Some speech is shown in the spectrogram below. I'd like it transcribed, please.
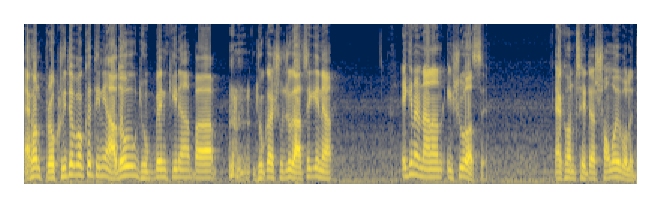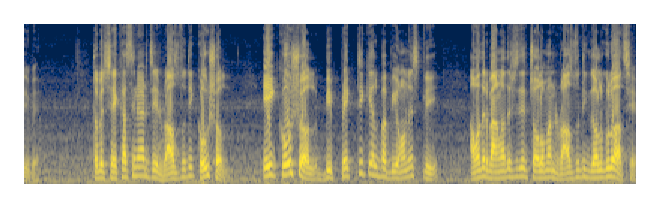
এখন প্রকৃতপক্ষে তিনি আদৌ ঢুকবেন কিনা বা ঢুকার সুযোগ আছে কিনা, এখানে নানান ইস্যু আছে। এখন সেটা সময় বলে দিবে। তবে শেখ হাসিনার যে রাজনৈতিক কৌশল, এই কৌশল বি প্র্যাকটিক্যাল বা বি অনেস্টলি আমাদের বাংলাদেশে যে চলমান রাজনৈতিক দলগুলো আছে,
